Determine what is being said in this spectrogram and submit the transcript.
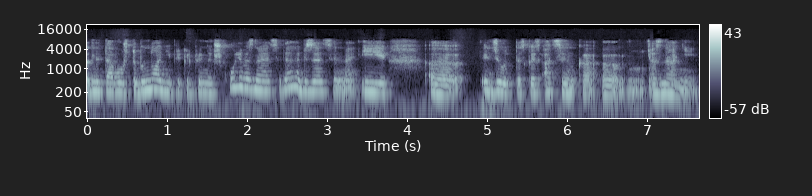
для того, чтобы, ну, они прикреплены к школе, вы знаете, да, обязательно. И э, идет, так сказать, оценка э, знаний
